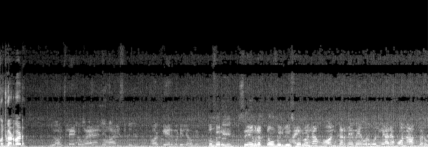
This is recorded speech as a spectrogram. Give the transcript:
कुछ गड़बड़? लॉन्च लेट हुआ है और गियर भी डिले हो गया तो फिर सेम रखता हूँ फिर भी इस बार भी। ना हॉर्न करने में और वो नहीं आ रहा है हॉर्न आप करो।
